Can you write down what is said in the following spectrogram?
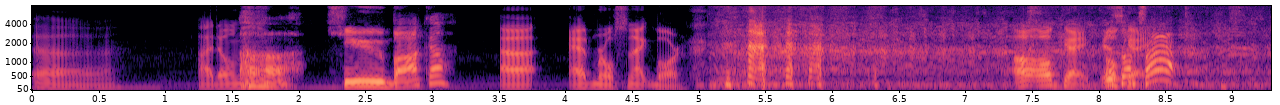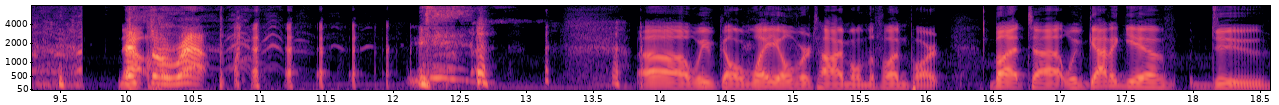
Uh, I don't know. Uh, Chewbacca? Uh, Admiral Snack Bar. oh, okay. It's okay. a trap. Now, It's a wrap. uh, we've gone way over time on the fun part, but uh, we've got to give due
